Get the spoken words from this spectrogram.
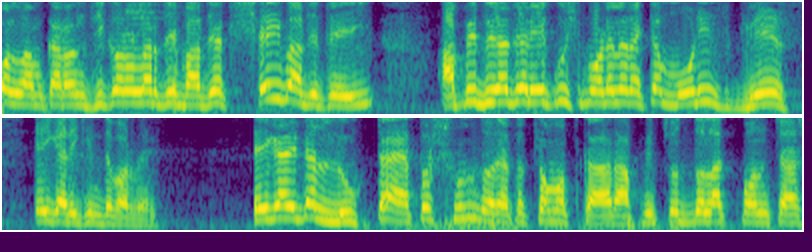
করলাম, কারণ জি করলার যে বাজেট সেই বাজেটেই আপনি দুই একুশ মডেলের একটা মরিস গ্রেস এই গাড়ি কিনতে পারবেন। এই গাড়িটার লুকটা এত সুন্দর, এত চমৎকার। আপনি চোদ্দ লাখ পঞ্চাশ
